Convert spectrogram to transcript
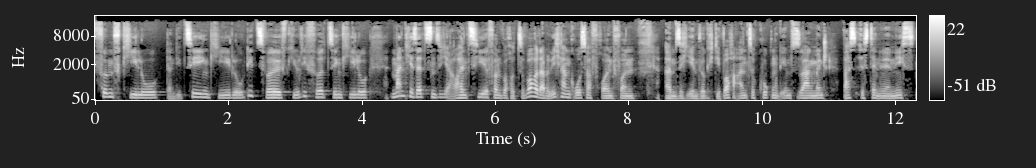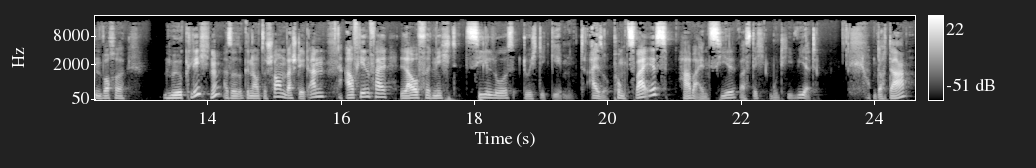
5 Kilo, dann die 10 Kilo, die 12 Kilo, die 14 Kilo. Manche setzen sich auch ein Ziel von Woche zu Woche. Da bin ich ein großer Freund von, ähm, sich eben wirklich die Woche anzugucken und eben zu sagen, Mensch, was ist denn in der nächsten Woche möglich? Ne? Also genau zu schauen, was steht an. auf jeden Fall laufe nicht ziellos durch die Gegend. Also Punkt 2 ist, habe ein Ziel, was dich motiviert. Und auch da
